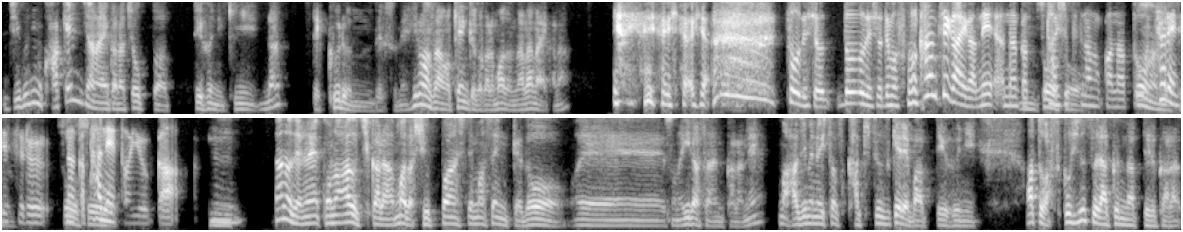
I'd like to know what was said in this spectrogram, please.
自分にも書けんじゃないかな、ちょっとっていうふうに気になってくるんですね。ひろなさんは謙虚だからまだならないかな？いやいやいやいや、そうでしょう、どうでしょう、でもその勘違いがね、なんか大切なのかなと、チャレンジする、なんか種というか。うん、なのでね、この会う力、まだ出版してませんけど、えー、そのイラさんからね、まあ、初めの一冊書き続ければっていうふうに、あとは少しずつ楽になってるから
